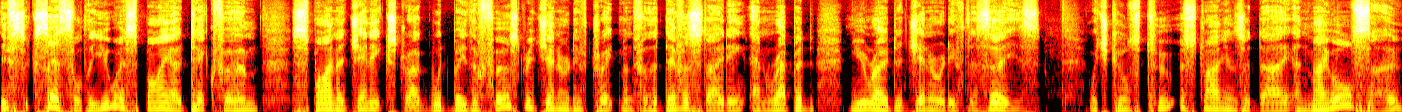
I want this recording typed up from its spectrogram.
If successful, the US biotech firm Spinogenix drug would be the first regenerative treatment for the devastating and rapid neurodegenerative disease which kills two Australians a day and may also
